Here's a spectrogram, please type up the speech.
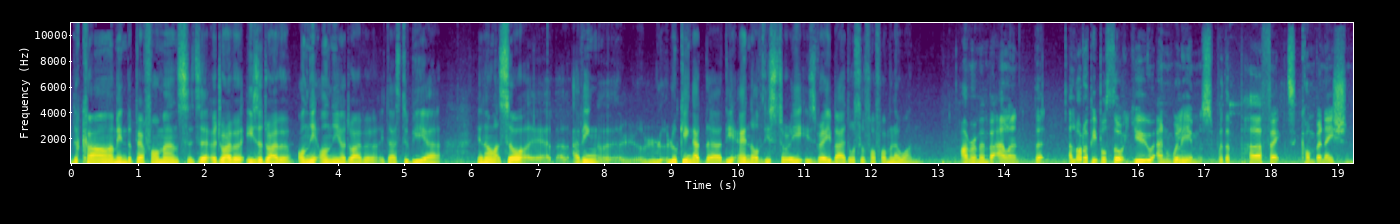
the car, I mean the performance. A, a, driver is a driver. Only only a driver. It has to be. Uh, you know so uh, i think uh, looking at the, the end of this story is very bad also for formula one i remember alain that a lot of people thought you and williams were the perfect combination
